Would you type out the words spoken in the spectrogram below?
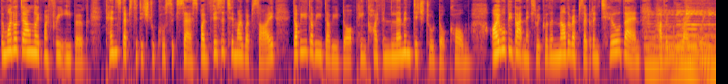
then why not download my free ebook, 10 Steps to Digital Course Success, by visiting my website, www.pink-lemondigital.com. I will be back next week with another another episode. But until then, have a great week.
